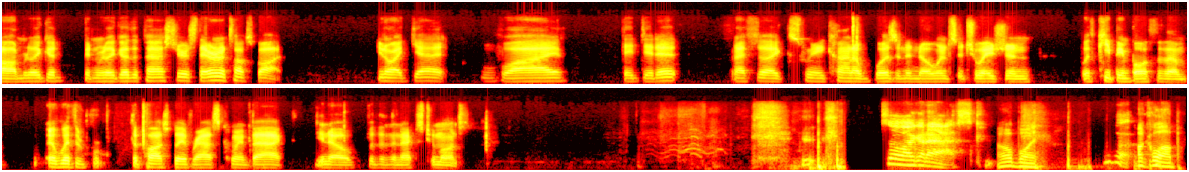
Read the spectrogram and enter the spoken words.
um, really good, been really good the past years. They're in a tough spot. You know, I get why they did it, and I feel like Sweeney kind of was in a no-win situation with keeping both of them, with the possibility of Rask coming back, you know, within the next two months. So I gotta ask, oh boy, who the buckle up.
